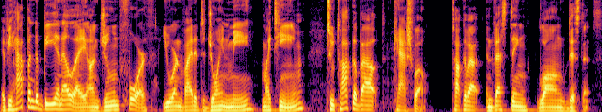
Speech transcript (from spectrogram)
if you happen to be in LA on June 4th, you are invited to join me, my team, to talk about cash flow, talk about investing long distance.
